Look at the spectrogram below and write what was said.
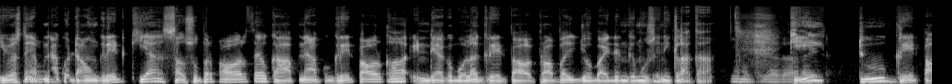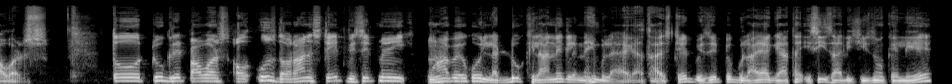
यूएस ने अपने हम्म। आप को डाउनग्रेड किया सब सुपर पावर थे कहा अपने आप को ग्रेट पावर कहा इंडिया को बोला great power proper Joe Biden के मुँह से निकला था कि टू ग्रेट पावर्स तो टू ग्रेट पावर्स और उस दौरान स्टेट विज़िट में वहाँ पे कोई लड्डू खिलाने के लिए नहीं बुलाया गया था। स्टेट विज़िट पे बुलाया गया था इसी सारी चीज़ों के लिए।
